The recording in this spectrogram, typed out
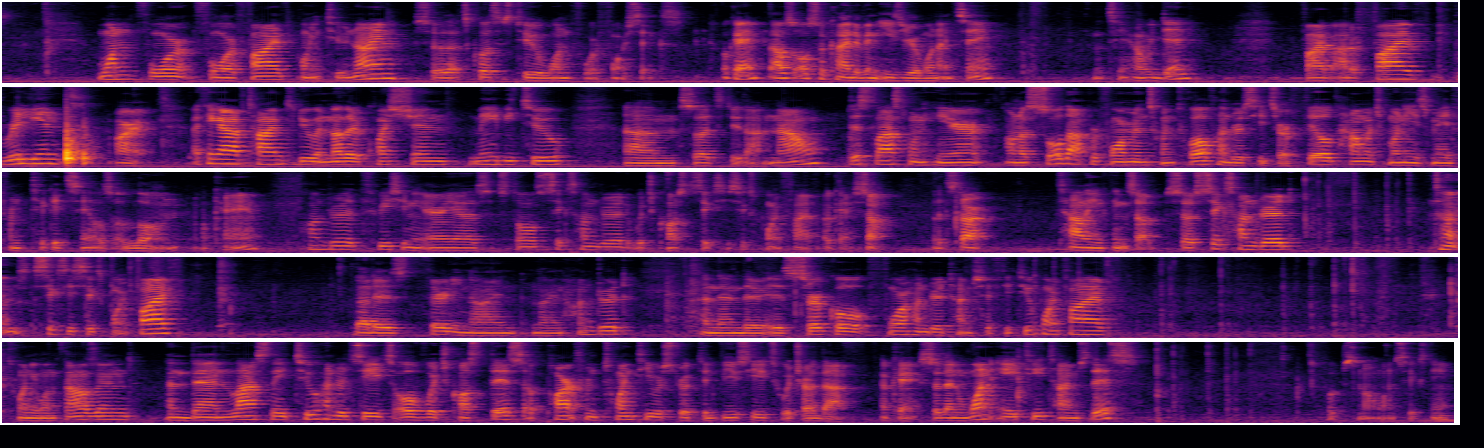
1445.29, so that's closest to 1446. Okay, that was also kind of an easier one, I'd say. Let's see how we did. Five out of five, brilliant. All right, I think I have time to do another question, maybe two. Um, so let's do that now. This last one here, on a sold out performance when 1200 seats are filled, how much money is made from ticket sales alone? Okay, 100, three seating areas, stalls 600, which costs 66.5. Okay, so let's start tallying things up. So 600 times 66.5, that is 39,900. And then there is circle 400 times 52.5, 21,000. And then lastly, 200 seats, all of which cost this, apart from 20 restricted view seats, which are that. Okay, so then 180 times this, whoops, not 160,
